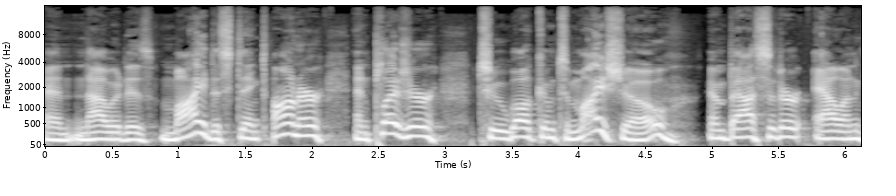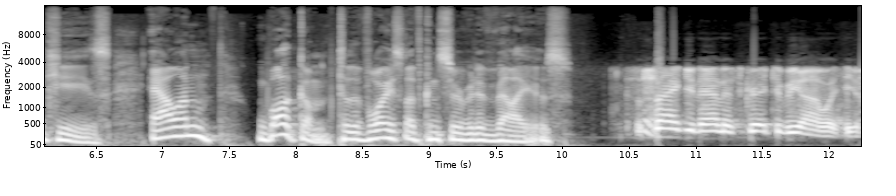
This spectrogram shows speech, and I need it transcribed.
And now it is my distinct honor and pleasure to welcome to my show Ambassador Alan Keyes. Alan, welcome to the Voice of Conservative Values. Thank you, Dan. It's great to be on with you.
